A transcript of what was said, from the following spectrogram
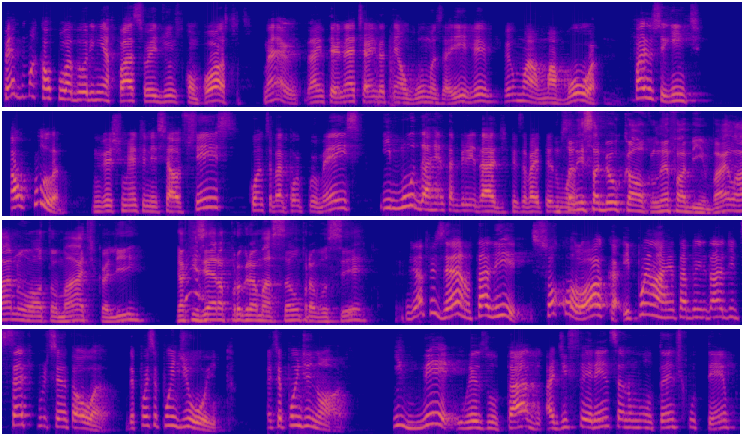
Pega uma calculadorinha fácil aí de juros compostos, né? Na internet ainda tem algumas aí, vê, vê uma, uma boa. Faz o seguinte: calcula investimento inicial X, quanto você vai pôr por mês e muda a rentabilidade que você vai ter no Não precisa nem saber o cálculo, né, Fabinho? Vai lá no automático ali. Já é. fizeram a programação para você? Já fizeram, tá ali. Só coloca e põe lá a rentabilidade de 7% ao ano. Depois você põe de 8. Aí você põe de 9. E vê o resultado, a diferença no montante com o tempo.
